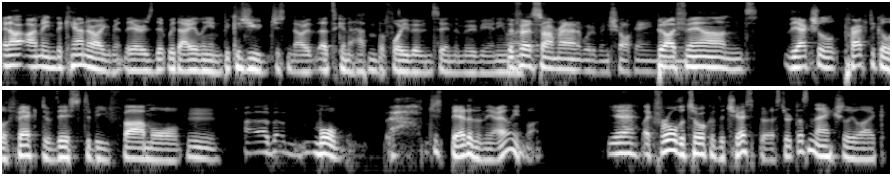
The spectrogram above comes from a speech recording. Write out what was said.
and I, I mean, the counter argument there is that with Alien, because you just know that that's going to happen before you've even seen the movie anyway. The first time round, it would have been shocking. but I found the actual practical effect of this to be far more, Hmm. uh, more, just better than the Alien one. yeah, Like for all the talk of the chest burster, it doesn't actually like.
